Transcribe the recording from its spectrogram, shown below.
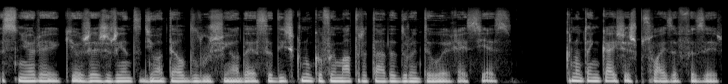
A senhora, que hoje é gerente de um hotel de luxo em Odessa, diz que nunca foi maltratada durante a URSS, que não tem queixas pessoais a fazer,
